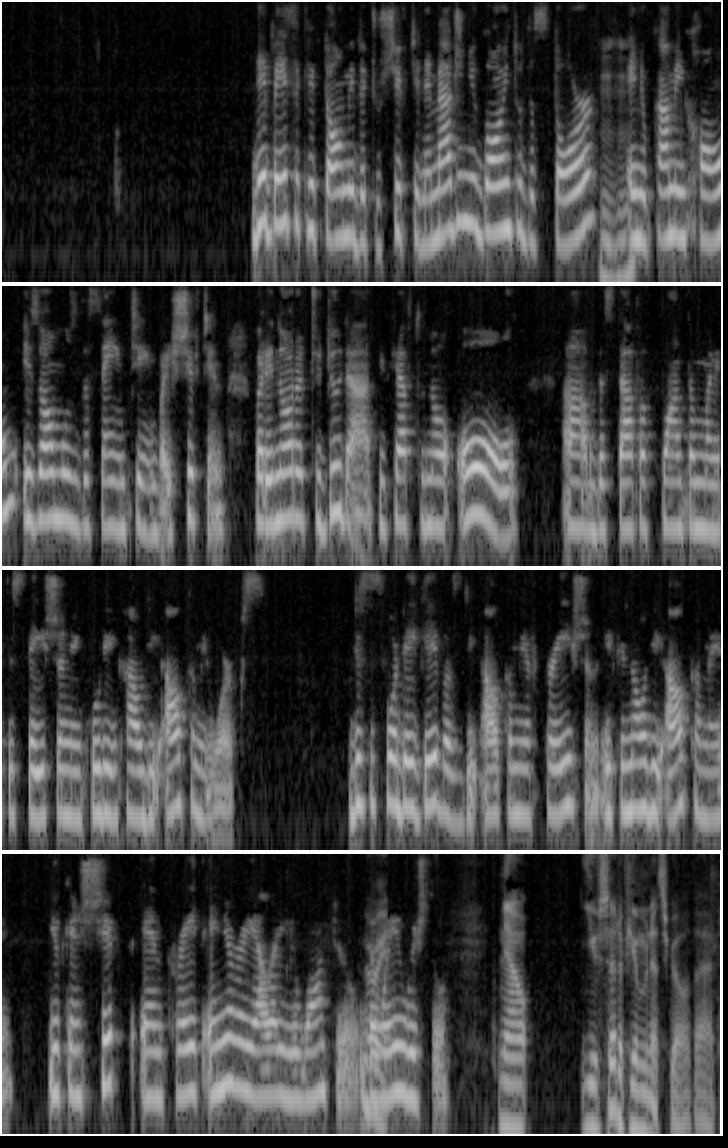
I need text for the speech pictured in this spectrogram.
They basically told me that you're shifting. Imagine you going to the store Mm-hmm. and you're coming home is almost the same thing by shifting. But in order to do that, you have to know all of the stuff of quantum manifestation, including how the alchemy works. This is what they gave us, the alchemy of creation. If you know the alchemy, you can shift and create any reality you want to, the Right. way you wish to. Now, you said a few minutes ago that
